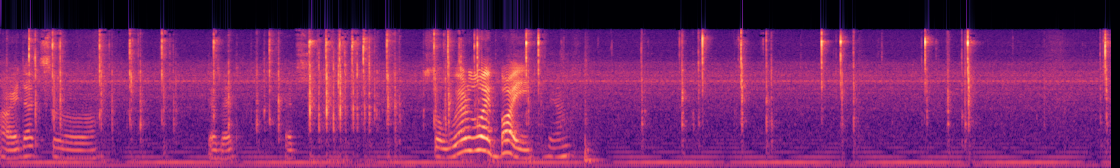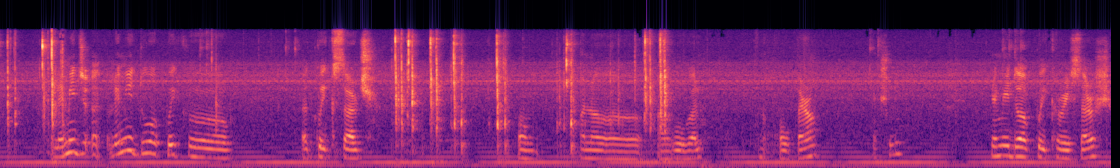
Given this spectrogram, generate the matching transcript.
Alright, that's uh that's it. That's so where do I buy them? Let me ju- let me do a quick uh, a quick search on on uh, on Google Opera actually. Let me do a quick research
